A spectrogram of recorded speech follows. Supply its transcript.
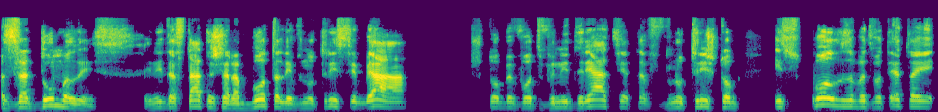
задумались, недостаточно работали внутри себя, чтобы вот внедрять это внутри, чтобы использовать вот этой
